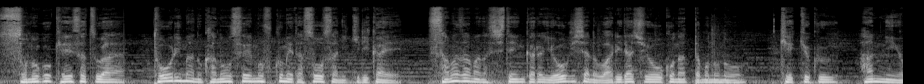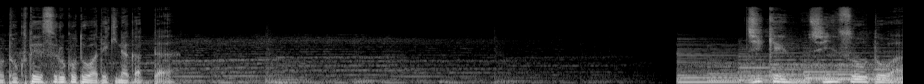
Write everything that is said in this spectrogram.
その後警察は通り魔の可能性も含めた捜査に切り替え、様々な視点から容疑者の割り出しを行ったものの、結局犯人を特定することはできなかった。事件の真相とは？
